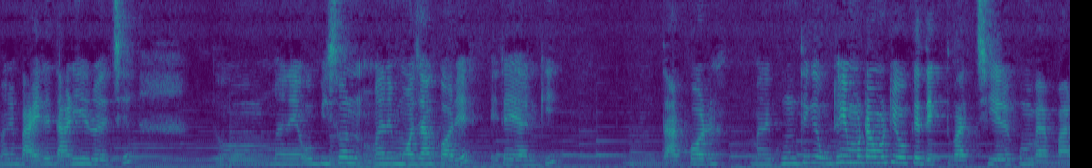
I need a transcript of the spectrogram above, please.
মানে বাইরে দাঁড়িয়ে রয়েছে। মানে ও ভীষণ মানে মজা করে, এটাই আর কি। তারপর মানে ঘুম থেকে উঠেই মোটামুটি ওকে দেখতে পাচ্ছি, এরকম ব্যাপার।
